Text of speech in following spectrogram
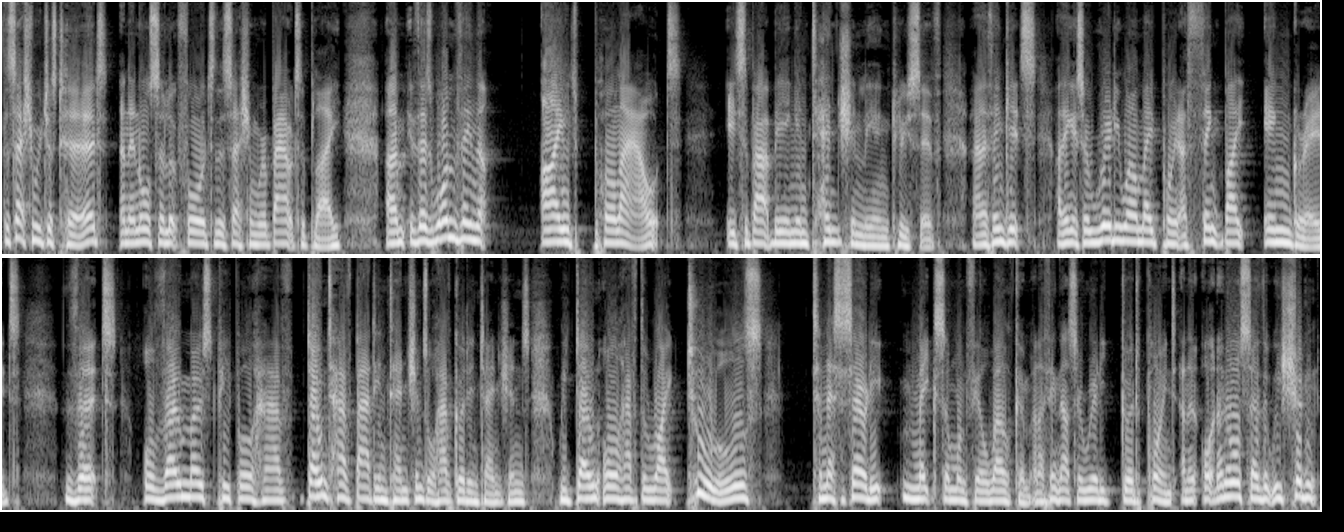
the session we just heard, and then also look forward to the session we're about to play. Um, if there's one thing that I'd pull out, it's about being intentionally inclusive, and I think it's I think it's a really well made point. I think by Ingrid that although most people have don't have bad intentions or have good intentions, we don't all have the right tools to necessarily make someone feel welcome. And I think that's a really good point. And, and also that we shouldn't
